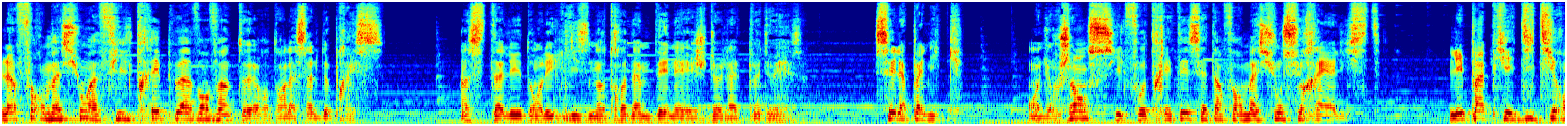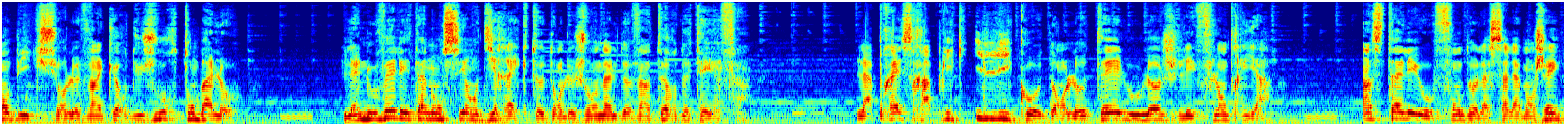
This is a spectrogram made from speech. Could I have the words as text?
L'information a filtré peu avant 20h dans la salle de presse, installée dans l'église Notre-Dame-des-Neiges de l'Alpe d'Huez. C'est la panique. En urgence, il faut traiter cette information surréaliste. Les papiers dithyrambiques sur le vainqueur du jour tombent à l'eau. La nouvelle est annoncée en direct dans le journal de 20h de TF1. La presse rapplique illico dans l'hôtel où logent les Flandria. Installé au fond de la salle à manger,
